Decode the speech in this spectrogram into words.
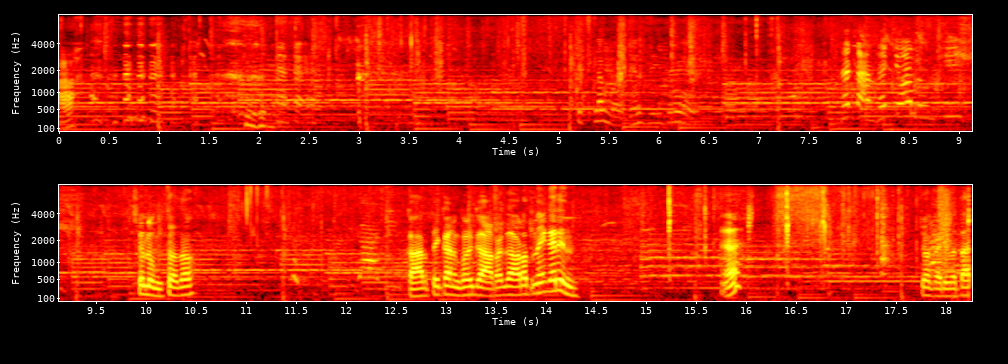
Ah? Kita mau jadi tuh Kita kambing jual lumpi. Cuma lumpi કાર્તિકાને કોઈ ગારો ગારો જ નહીં કરીને? હે? શું કરી બતા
